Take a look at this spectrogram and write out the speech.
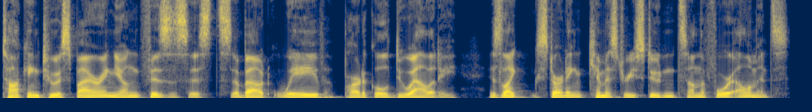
Talking to aspiring young physicists about wave particle duality is like starting chemistry students on the four elements.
